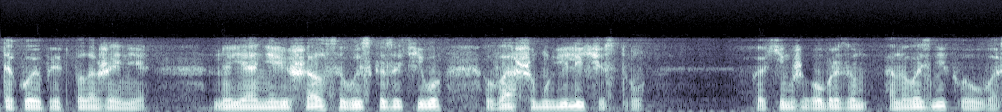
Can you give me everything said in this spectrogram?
такое предположение, но я не решался высказать его вашему величеству. Каким же образом оно возникло у вас?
